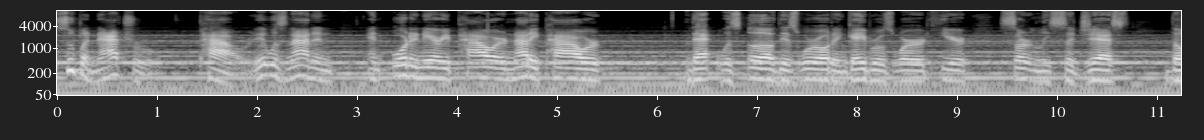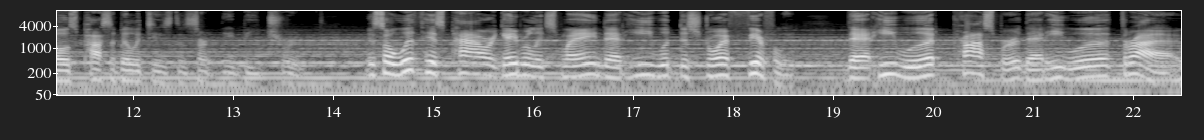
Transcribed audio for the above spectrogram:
supernatural power. It was not an, an ordinary power, not a power that was of this world. And Gabriel's word here certainly suggests those possibilities to certainly be true. And so, with his power, Gabriel explained that he would destroy fearfully, that he would prosper, that he would thrive,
